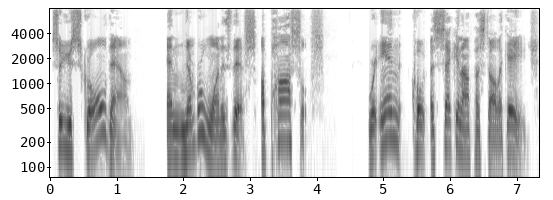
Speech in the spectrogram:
So you scroll down and number one is this apostles. We're in, quote, a second apostolic age.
